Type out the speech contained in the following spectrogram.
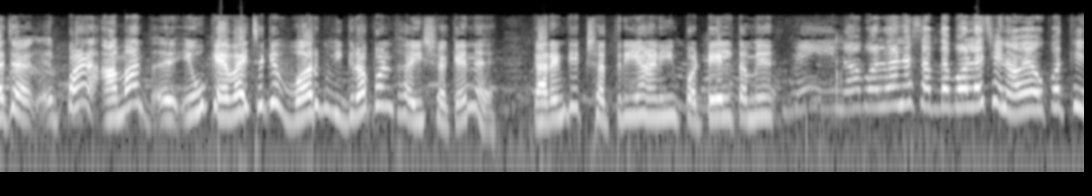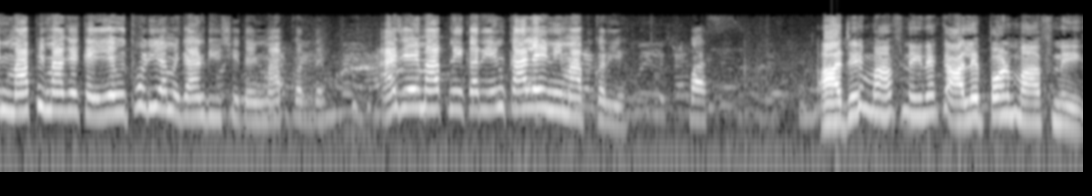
અચ્છા પણ આમાં એવું કહેવાય છે કે વર્ગ વિગ્રહ પણ થઈ શકે ને? કારણ કે ક્ષત્રિયાણી પટેલ તમે નહીં ન બોલવાના શબ્દ બોલે છે ને હવે ઉપરથી માફી માંગે કે એવું થોડી અમે ગાંડી છીએ તો માફ કરી દે. આજે માફ નહીં કરીએ ને કાલે નહીં માફ કરીએ. બસ. આજે માફ નહીં ને કાલે પણ માફ નહીં.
